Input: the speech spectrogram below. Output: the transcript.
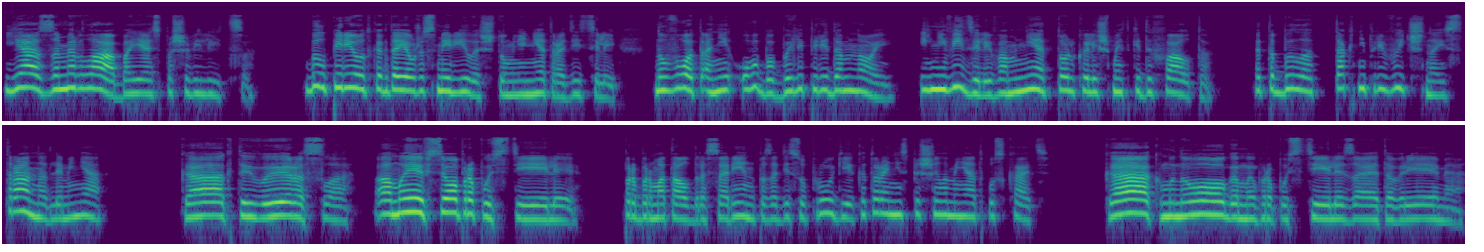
Я замерла, боясь пошевелиться. Был период, когда я уже смирилась, что у меня нет родителей, но вот они оба были передо мной и не видели во мне только лишь метки дефаута. Это было так непривычно и странно для меня. «Как ты выросла! А мы все пропустили!» Пробормотал Дроссарин позади супруги, которая не спешила меня отпускать. «Как много мы пропустили за это время!»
